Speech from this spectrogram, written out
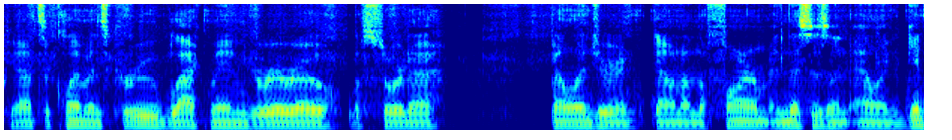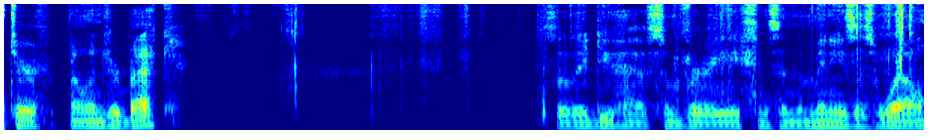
Piazza Clemens, Carew, Blackmon, Guerrero, Lasorda, Bellinger, and down on the farm. And this is an Allen Ginter Bellinger back. So they do have some variations in the minis as well.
